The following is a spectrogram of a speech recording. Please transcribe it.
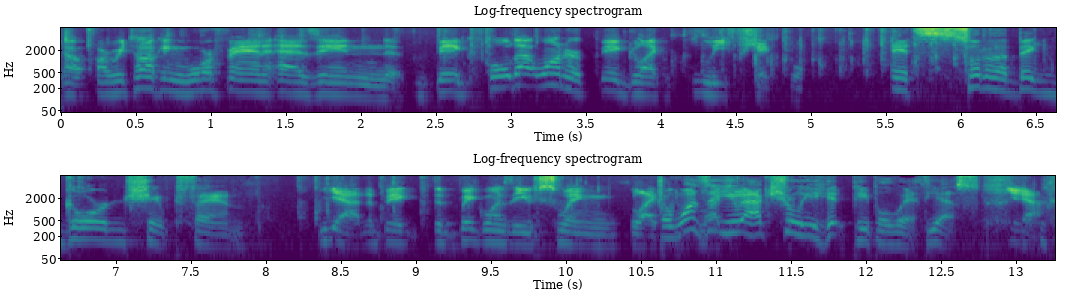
Now, are we talking Warfan as in big fold out one or big like leaf shaped one? It's sort of a big gourd shaped fan. Yeah, the big the big ones that you swing like The ones like, that you actually hit people with, yes. Yeah.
